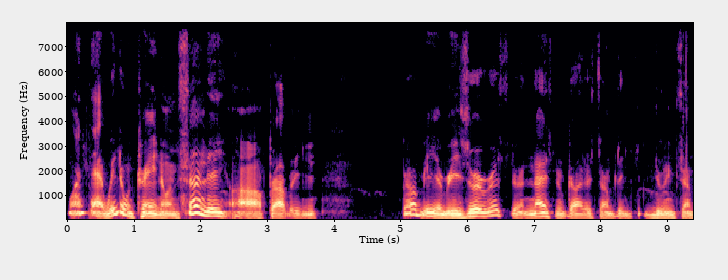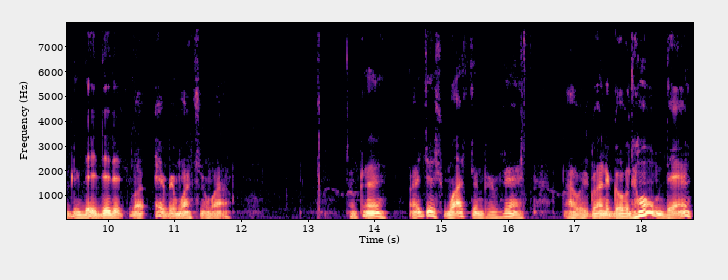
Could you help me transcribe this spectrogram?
What's that? We don't train on Sunday. Oh, probably, probably a reservist or a National Guard or something doing something. They did it every once in a while. Okay. I just watched them prevent. I was going to go home then.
